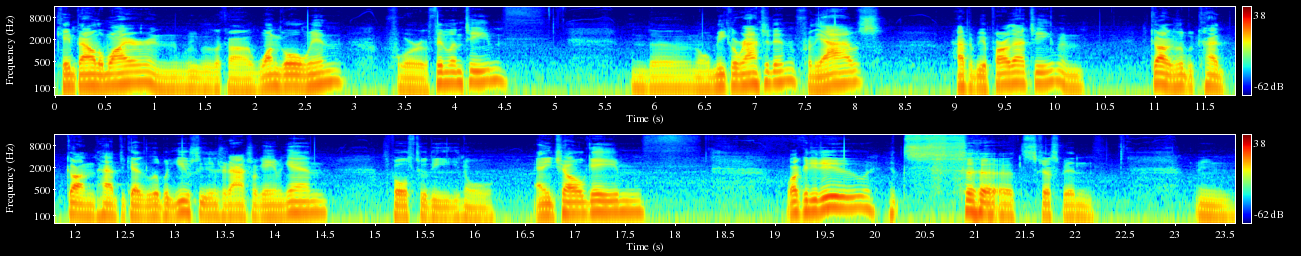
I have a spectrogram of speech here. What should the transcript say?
came down the wire, and we was like a one goal win for the Finland team. And uh, you know, Mikko Rantanen for the Avs had to be a part of that team, and got a little bit of gone had to get a little bit used to the international game again, as opposed to the you know NHL game. What could you do? It's it's just been. I mean,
